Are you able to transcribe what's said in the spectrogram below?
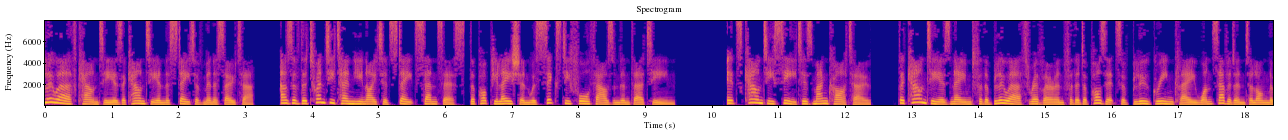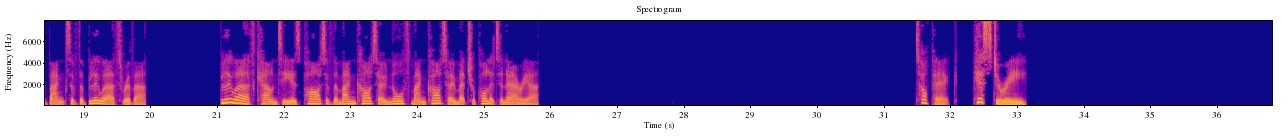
Blue Earth County is a county in the state of Minnesota. As of the 2010 United States Census, the population was 64,013. Its county seat is Mankato. The county is named for the Blue Earth River and for the deposits of blue-green clay once evident along the banks of the Blue Earth River. Blue Earth County is part of the Mankato-North Mankato metropolitan area. History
